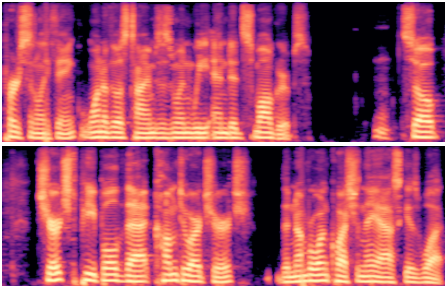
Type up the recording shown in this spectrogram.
personally think one of those times is when we ended small groups. Hmm. So, church people that come to our church, the number one question they ask is what?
